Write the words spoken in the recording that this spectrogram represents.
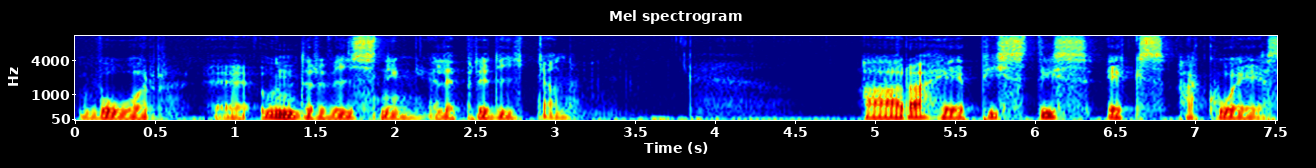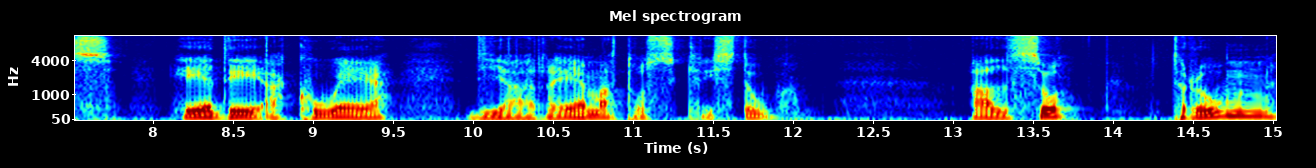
vår eh, undervisning eller predikan? Ara he pistis ex aques, he de aquae diarematos Christo. Alltså tron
